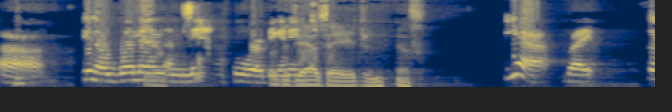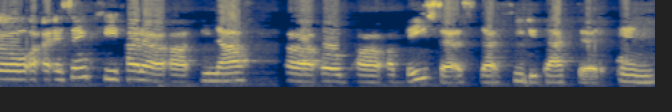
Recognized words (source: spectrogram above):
uh, you know, women and men who are beginning. The jazz age, and yes. Yeah, right. So I, I think he had a, a enough uh, of uh, a basis that he detected in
